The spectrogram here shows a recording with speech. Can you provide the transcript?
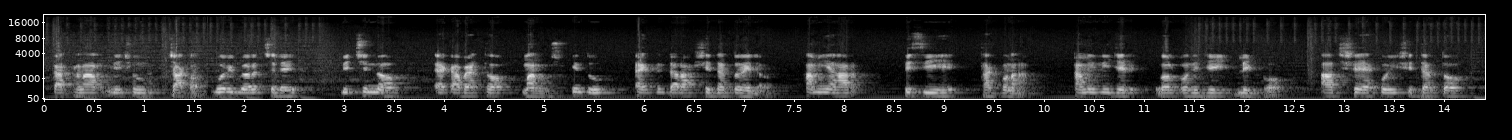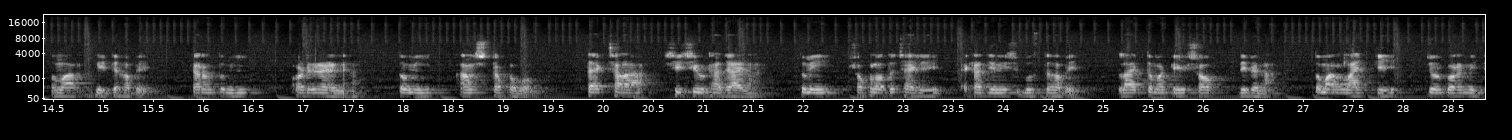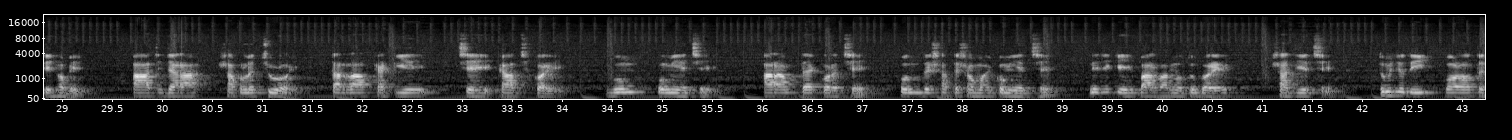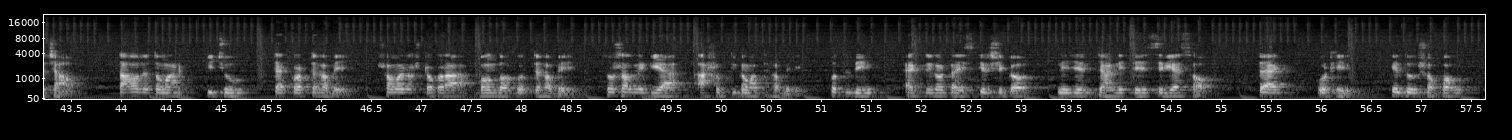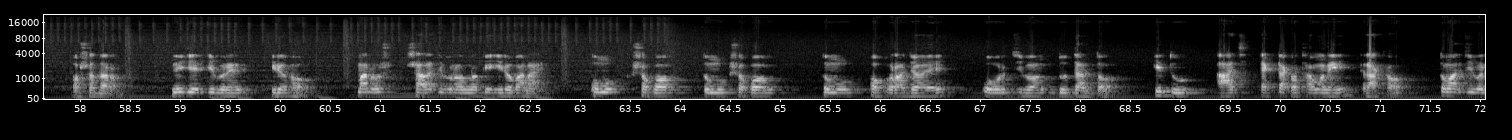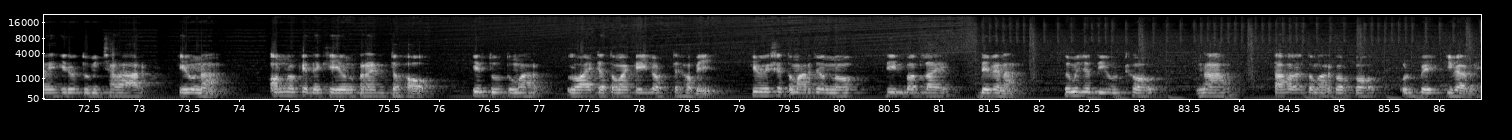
কারখানার নিচু চাকর, গরিব ঘরের ছেলে, বিচ্ছিন্ন, একা ব্যর্থ মানুষ। কিন্তু একদিন তারা সিদ্ধান্ত নিল, আমি আর পিছিয়ে থাকব না। আমি নিজের গল্প নিজেই লিখব। আজ সে একই সিদ্ধান্ত তোমার নিতে হবে। কারণ তুমি অর্ডিনারি না, তুমি আনস্টপেবল ত্যাগ ছাড়া শিশি ওঠা যায় না। তুমি সফল হতে চাইলে একটা জিনিস বুঝতে হবে, লাইফ তোমাকে সব দিবে না। তোমার লাইফকে জোর করে নিতে হবে। আজ যারা সাফল্যের চূড়োয়, তার রাত কাটিয়ে সে কাজ করে। ঘুম কমিয়েছে, আরাম ত্যাগ করেছে, বন্ধুদের সাথে সময় কমিয়েছে, নিজেকে বারবার নতুন করে সাজিয়েছে। তুমি যদি বড় হতে চাও, তাহলে তোমার কিছু ত্যাগ করতে হবে। সময় নষ্ট করা বন্ধ করতে হবে। সোশ্যাল মিডিয়া আসক্তি কমাতে হবে। প্রতিদিন এক দুই ঘণ্টা স্কিল শিখো, নিজের জার্নিতে সিরিয়াস হও। ত্যাগ কঠিন, কিন্তু সফল, অসাধারণ। নিজের জীবনের হিরো হও। মানুষ সারা জীবন অন্যকে হিরো বানায়। অমুক সফল, তমুক সফল, তমুক অপরাজয়ে ওর জীবন দুর্দান্ত। কিন্তু আজ একটা কথা মনে রাখো, তোমার জীবনে হিরো তুমি ছাড়া আর কেউ না। অন্যকে দেখে অনুপ্রাণিত হও। কিন্তু তোমার লড়াইটা তোমাকেই লড়তে হবে। কেউ এসে তোমার জন্য দিন বদলায় দেবে না। তুমি যদি উঠো না, তাহলে তোমার গল্প উঠবে কীভাবে?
